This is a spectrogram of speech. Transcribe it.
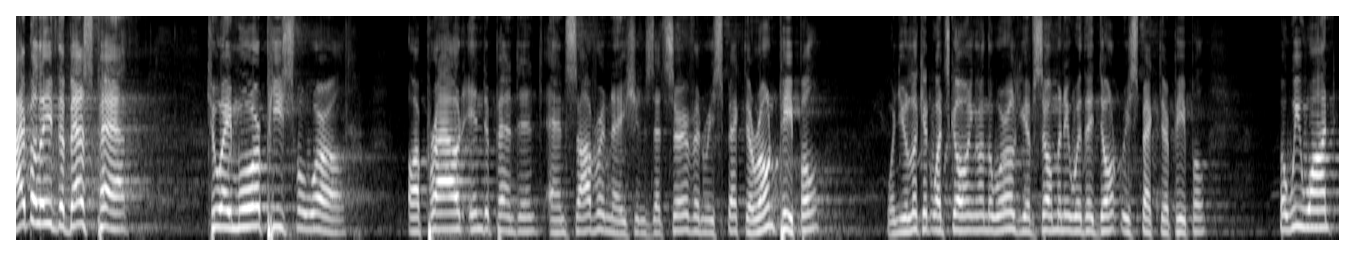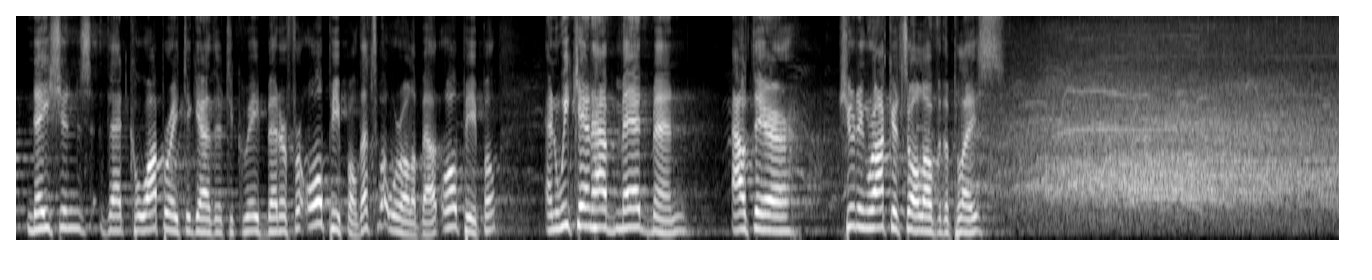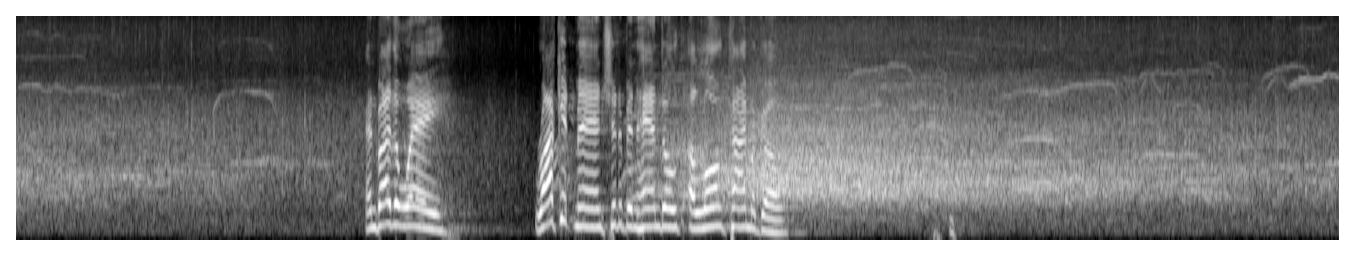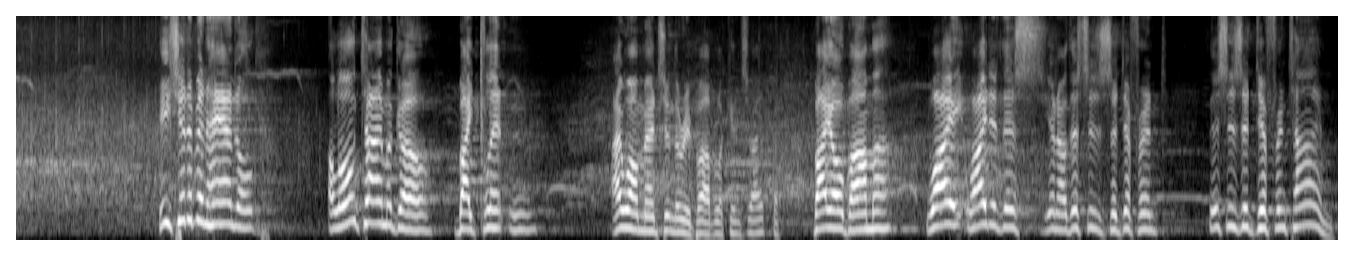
I believe the best path to a more peaceful world are proud, independent, and sovereign nations that serve and respect their own people. When you look at what's going on in the world, you have so many where they don't respect their people. But we want nations that cooperate together to create better for all people. That's what we're all about, all people. And we can't have madmen out there shooting rockets all over the place. And by the way, Rocket Man should have been handled a long time ago. he should have been handled a long time ago by Clinton. I won't mention the Republicans, right? But by Obama. Why, why did this, you know, this is a different, this is a different time.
